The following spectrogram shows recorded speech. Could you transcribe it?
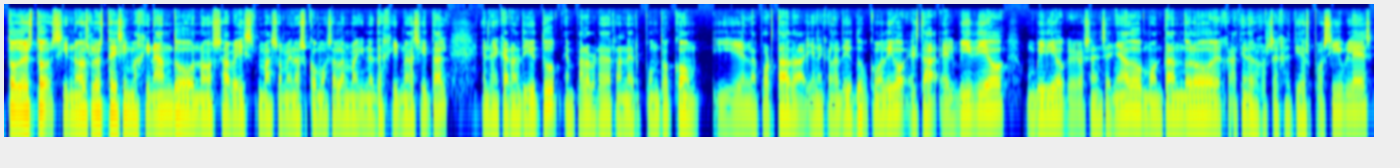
Todo esto, si no os lo estáis imaginando o no sabéis más o menos cómo son las máquinas de gimnasio y tal, en el canal de YouTube, en palabraderunner.com y en la portada y en el canal de YouTube, como digo, está el vídeo, un vídeo que os he enseñado, montándolo, haciendo los ejercicios posibles,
